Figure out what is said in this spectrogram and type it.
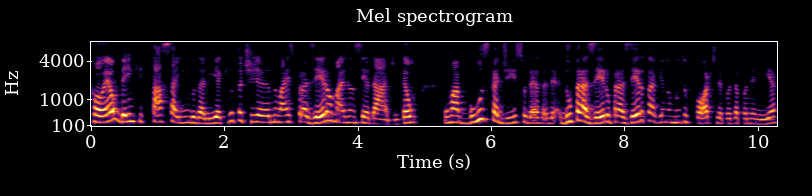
Qual é o bem que está saindo dali? Aquilo está te gerando mais prazer ou mais ansiedade? Então, uma busca disso, dessa, do prazer, o prazer está vindo muito forte depois da pandemia,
